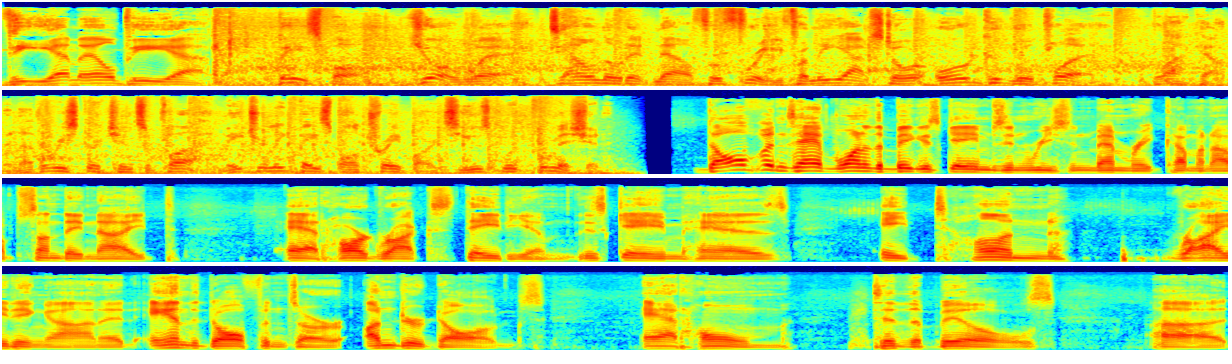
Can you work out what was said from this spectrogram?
The MLB app. Baseball, your way. Download it now for free from the App Store or Google Play. Blackout and other restrictions apply. Major League Baseball trademarks used with permission. Dolphins have one of the biggest games in recent memory coming up Sunday night at Hard Rock Stadium. This game has a ton riding on it, and the Dolphins are underdogs at home to the Bills. Uh,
